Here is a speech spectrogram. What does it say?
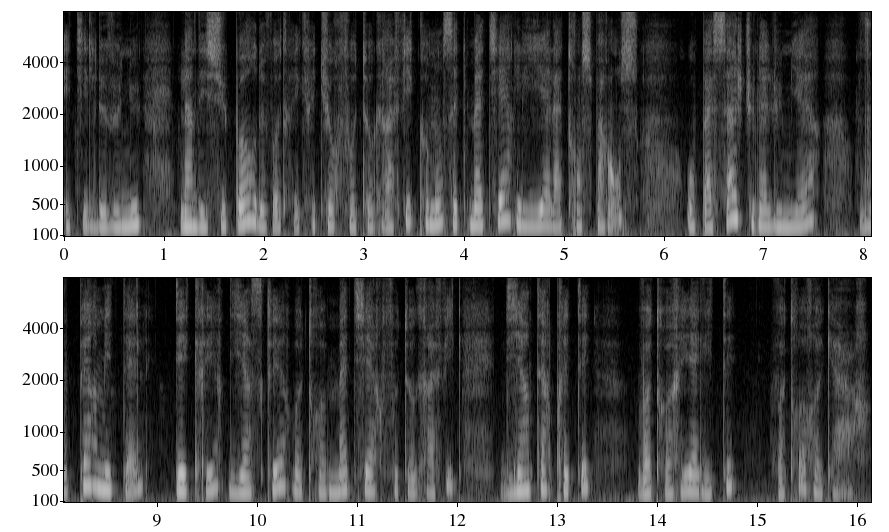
est-il devenu l'un des supports de votre écriture photographique? Comment cette matière liée à la transparence, au passage de la lumière, vous permet-elle d'écrire, d'y inscrire votre matière photographique, d'y interpréter votre réalité, votre regard.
